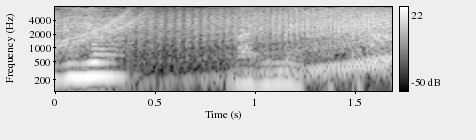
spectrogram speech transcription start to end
光を丸めてください。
